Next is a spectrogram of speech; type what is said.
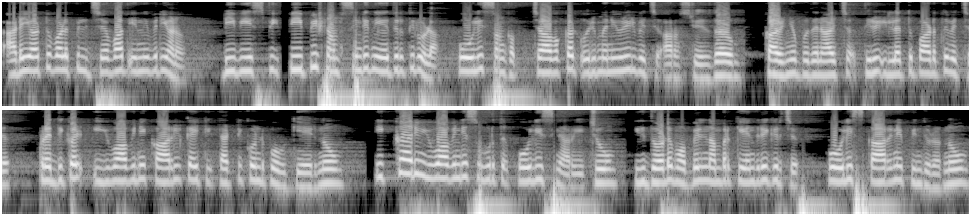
അടയാട്ടുവളപ്പിൽ ജവാദ് എന്നിവരെയാണ് D V S P P ഷംസിന്റെ നേതൃത്വത്തിലുള്ള പോലീസ് സംഘം ചാവക്കാട് ഒരുമനൂരിൽ വെച്ച് അറസ്റ്റ് ചെയ്തത്. കഴിഞ്ഞ ബുധനാഴ്ച തിരു ഇല്ലത്തുപാടത്ത് വെച്ച് പ്രതികൾ യുവാവിനെ കാറിൽ കയറ്റി തട്ടിക്കൊണ്ടുപോവുകയായിരുന്നു ഇക്കാര്യം യുവാവിന്റെ സുഹൃത്ത് പോലീസിനെ അറിയിച്ചു. ഇതോടെ മൊബൈൽ നമ്പർ കേന്ദ്രീകരിച്ച് പോലീസ് കാറിനെ പിന്തുടർന്നു.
